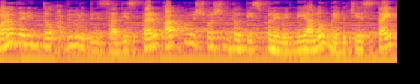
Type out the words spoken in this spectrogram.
మనోధైర్యంతో అభివృద్ధిని సాధిస్తారు. ఆత్మవిశ్వాసంతో తీసుకునే నిర్ణయాలు మేలు చేస్తాయి.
